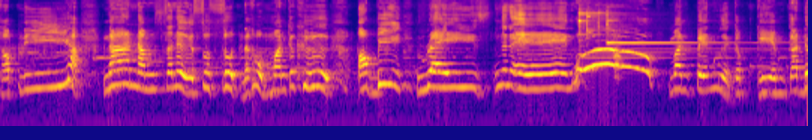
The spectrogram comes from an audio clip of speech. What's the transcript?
ครับเนี่ยน่านำเสนอสุดๆนะครับผมมันก็คือ Obby Race นั่นเองว้า มันเป็นเหมือนกับเกมกระโด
